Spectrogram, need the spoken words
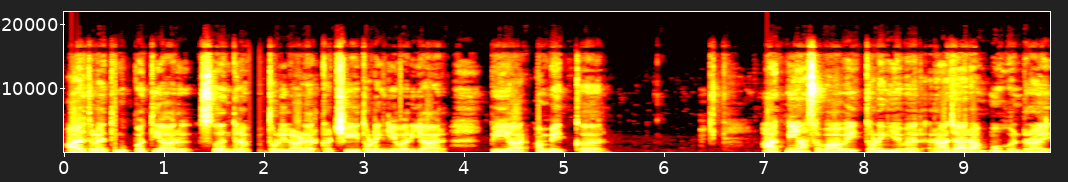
ஆயிரத்தி தொள்ளாயிரத்தி முப்பத்தி ஆறு சுதந்திர தொழிலாளர் கட்சியை தொடங்கியவர் யார்? B R Ambedkar. ஆத்மியா சபாவை தொடங்கியவர் ராஜாராம் மோகன் ராய்.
